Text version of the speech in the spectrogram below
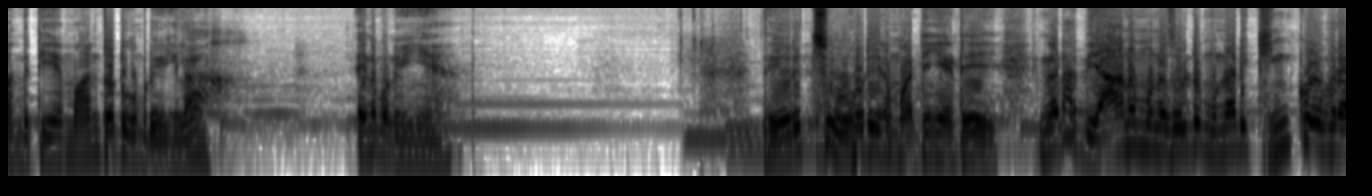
வந்துட்டியேம்மான்னு தொட்டு கும்பிடுவீங்களா? என்ன பண்ணுவீங்க? தெரிச்சு ஓடிட மாட்டீங்க டேய். என்னடா தியானம் பண்ண சொல்லிட்டு முன்னாடி கிங் கோபுரா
